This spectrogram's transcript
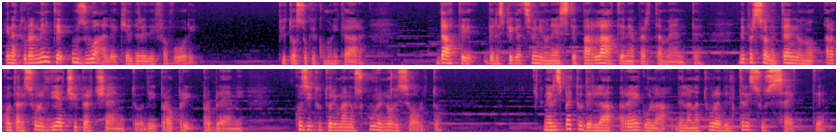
e naturalmente usuale chiedere dei favori, piuttosto che comunicare. Date delle spiegazioni oneste, parlatene apertamente. Le persone tendono a raccontare solo il 10% dei propri problemi, così tutto rimane oscuro e non risolto. Nel rispetto della regola della natura del 3 su 7,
